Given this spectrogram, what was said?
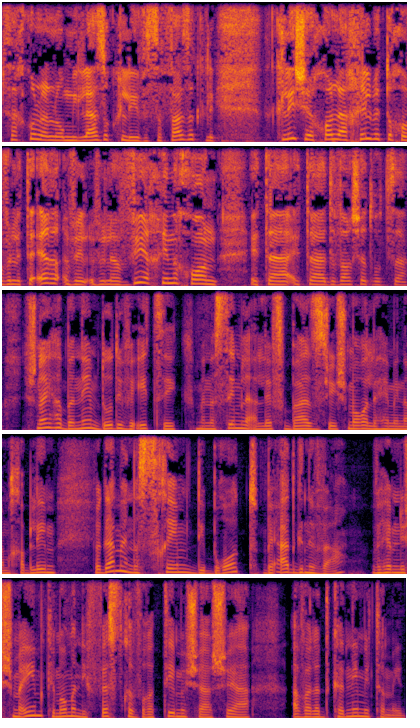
בסך הכל הלוא מילה זו כלי ושפה זו כלי. כלי שיכול להכיל בתוכו ולתאר ולהביא הכי נכון את, ה, את הדבר שאת רוצה. שני הבנים, דודי ואיציק, מנסים לאלף בז שישמור עליהם מן המחבלים, וגם מנסחים דיברות בעד גניבה, והם נשמעים כמו מניפסט חברתי משעשע, אבל עדכני מתמיד.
